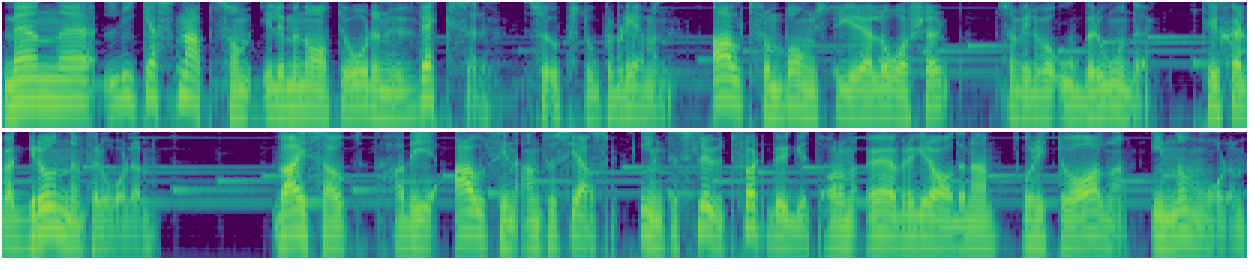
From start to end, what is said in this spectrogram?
Men eh, lika snabbt som Illuminatiorden nu växer så uppstod problemen. Allt från bångstyriga loger som ville vara oberoende till själva grunden för orden. Weishaupt hade i all sin entusiasm inte slutfört bygget av de övre graderna och ritualerna inom orden.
